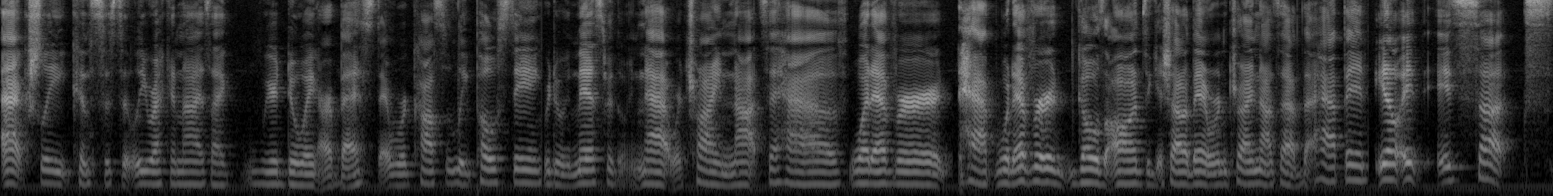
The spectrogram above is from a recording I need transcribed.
actually consistently recognize like we're doing our best and we're constantly posting, we're doing this, we're doing that, we're trying not to have whatever hap whatever goes on to get shot up and we're trying not to have that happen. You know, it it sucks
